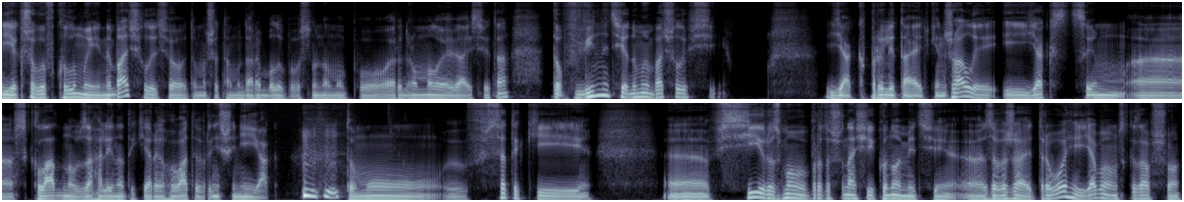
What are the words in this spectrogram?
і якщо ви в Коломиї не бачили цього, тому що там удари були в основному по аеродрому малої авіації, та, то в Вінниці, я думаю, бачили всі, як прилітають кінжали, і як з цим е, складно взагалі на таке реагувати, верніше ніяк. mm Тому е, все-таки. Е, всі розмови про те, що нашій економіці е, заважають тривоги, я би вам сказав, що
